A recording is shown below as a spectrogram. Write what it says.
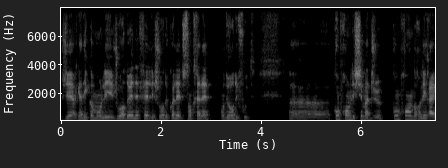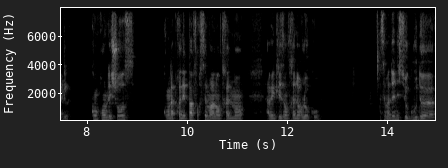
J'ai regardé comment les joueurs de NFL, les joueurs de collège s'entraînaient en dehors du foot. Euh, comprendre les schémas de jeu, comprendre les règles, comprendre les choses qu'on n'apprenait pas forcément à l'entraînement avec les entraîneurs locaux. Ça m'a donné ce goût de,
